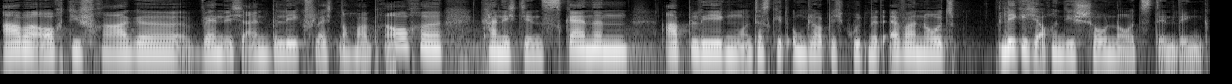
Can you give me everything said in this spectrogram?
aber auch die Frage, wenn ich einen Beleg vielleicht nochmal brauche, kann ich den scannen, ablegen und das geht unglaublich gut mit Evernote lege ich auch in die Show Notes den Link.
